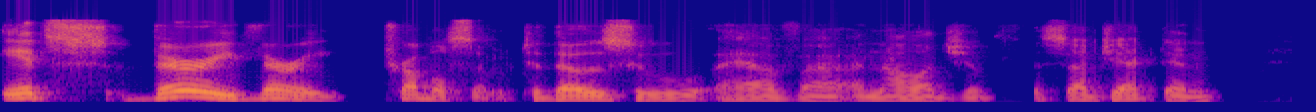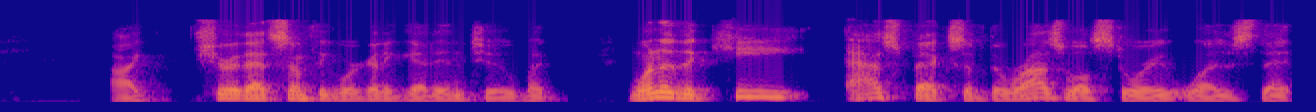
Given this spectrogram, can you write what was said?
It's very, very troublesome to those who have uh, a knowledge of the subject. And I'm sure that's something we're going to get into. But one of the key aspects of the Roswell story was that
